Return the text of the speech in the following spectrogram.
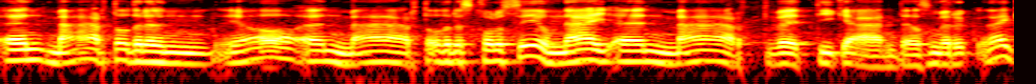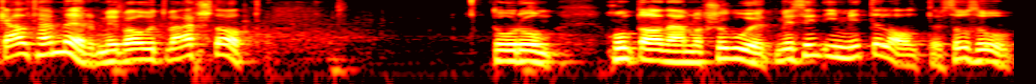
Ein Markt oder ein, ja, ein Markt oder ein Kolosseum. Nein, ein Markt möchte ich gerne. Dass wir, nein, Geld haben wir, wir bauen die Werkstatt. Darum kommt da nämlich schon gut. Wir sind im Mittelalter, so, so.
